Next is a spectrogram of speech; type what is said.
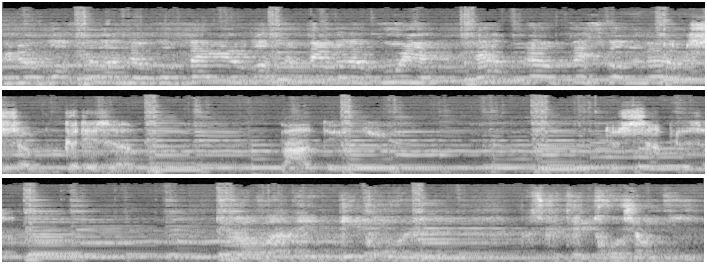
Une grosse vanne de copain, une grosse paire de couilles, et après on fait ce qu'on Nous ne veut sommes que des hommes, pas des dieux. De simples hommes. Tu vas avoir des déconvenus parce que t'es trop gentil.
